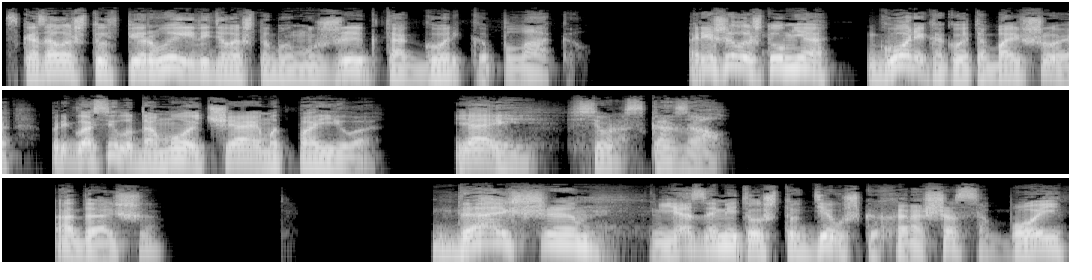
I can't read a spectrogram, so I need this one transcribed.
Сказала, что впервые видела, чтобы мужик так горько плакал. Решила, что у меня горе какое-то большое, пригласила домой, чаем отпоила. Я ей все рассказал. А дальше? Дальше я заметил, что девушка хороша собой,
